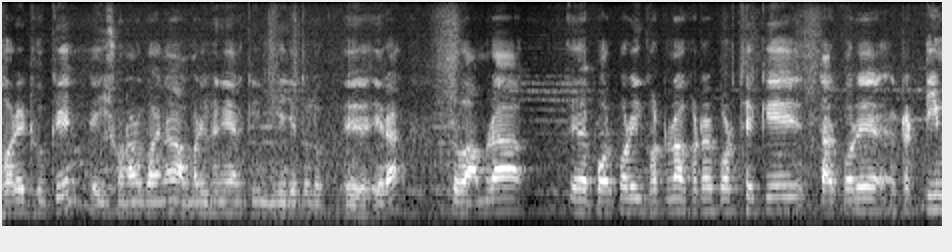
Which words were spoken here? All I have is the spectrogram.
ঘরে ঢুকে এই সোনার গয়না, আলমারি ভেঙে আর কি নিয়ে যেত লোক এরা। তো আমরা পরপর এই ঘটনা ঘটার পর থেকে তারপরে একটা টিম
